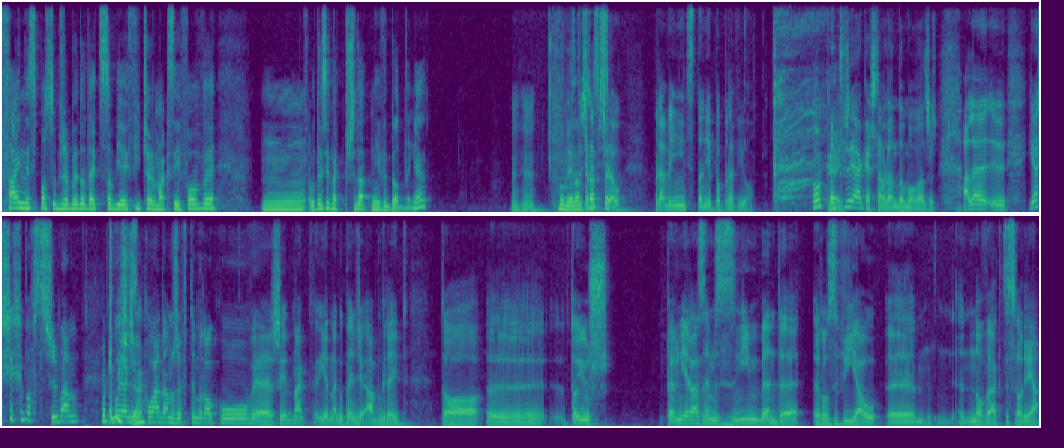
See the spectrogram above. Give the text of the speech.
fajny sposób, żeby dodać sobie feature MagSafe'owy, bo to jest jednak przydatne i wygodne, nie? Mhm. Mówię, no Ktoś teraz czek- napisał, prawie nic to nie poprawiło. Okej, To jakaś tam randomowa rzecz. Ale y, ja się chyba wstrzymam, no bo jak Oczywiście. zakładam, że w tym roku, wiesz, jednak, jednak będzie upgrade, to, y, to już pewnie razem z nim będę rozwijał y, nowe akcesoria.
